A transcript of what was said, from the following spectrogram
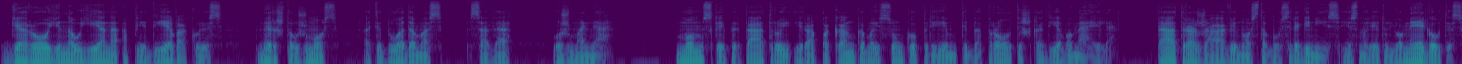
geroji naujiena apie Dievą, kuris miršta už mus, atiduodamas save už mane. Mums, kaip ir Petrui, yra pakankamai sunku priimti beprotišką Dievo meilę. Petrą žavi nuostabus reginys, jis norėtų jo mėgautis,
